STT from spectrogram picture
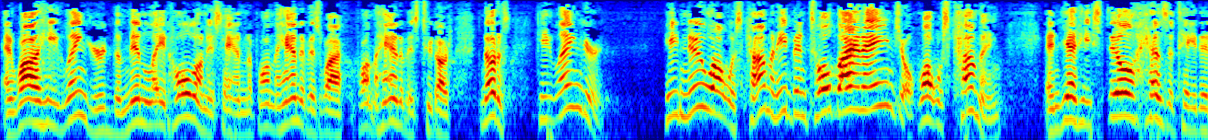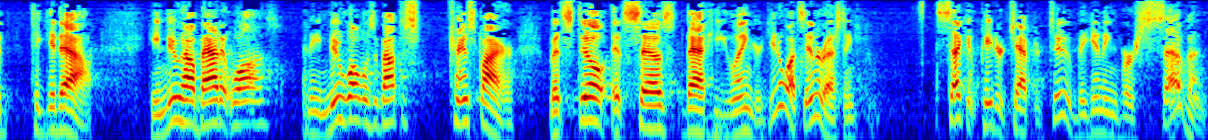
And while he lingered, the men laid hold on his hand, and upon the hand of his wife, upon the hand of his two daughters. Notice, he lingered. He knew what was coming. He'd been told by an angel what was coming, and yet he still hesitated to get out. He knew how bad it was, and he knew what was about to transpire, but still it says that he lingered. You know what's interesting? 2 Peter chapter 2, beginning verse 7,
